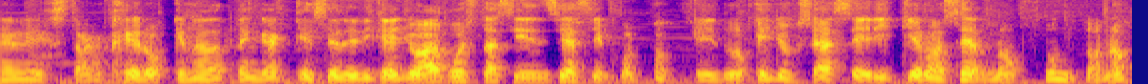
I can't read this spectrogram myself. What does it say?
el extranjero que nada tenga que se dedica, yo hago esta ciencia así porque es lo que yo sé hacer y quiero hacer, ¿no? Punto, ¿no?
